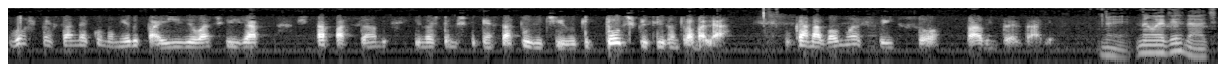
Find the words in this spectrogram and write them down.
Vamos pensar na economia do país. Eu acho que já está passando e nós temos que pensar positivo, que todos precisam trabalhar. O carnaval não é feito só para o empresário. É, não é verdade.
